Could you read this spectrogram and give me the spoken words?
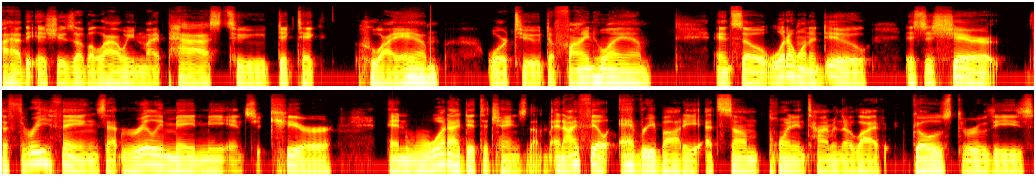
I had the issues of allowing my past to dictate who I am or to define who I am. And so, what I want to do is just share the three things that really made me insecure and what I did to change them. And I feel everybody at some point in time in their life goes through these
